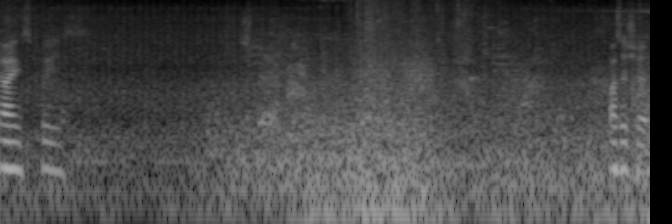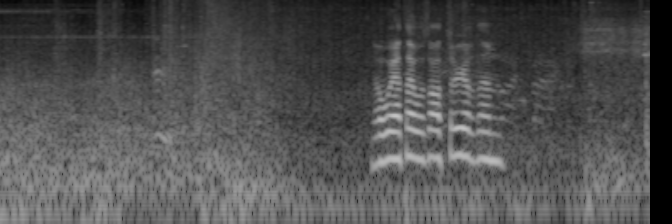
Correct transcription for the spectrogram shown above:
Guys, please. What's this shit? No way, I thought it was all three of them. I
